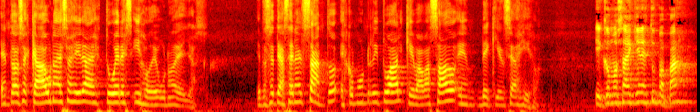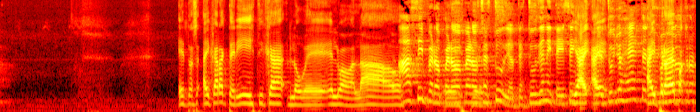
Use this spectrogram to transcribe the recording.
Entonces, cada una de esas deidades, tú eres hijo de uno de ellos. Entonces te hacen el santo, es como un ritual que va basado en de quién seas hijo. ¿Y cómo sabes quién es tu papá? Entonces hay características, lo ve el babalado. Ah, sí, pero, pero, Este- pero se estudia, te estudian y te dicen Y hay- hay- el tuyo es este, el hay tuyo es el otro.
